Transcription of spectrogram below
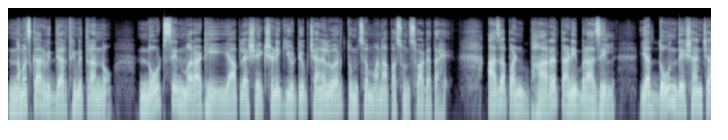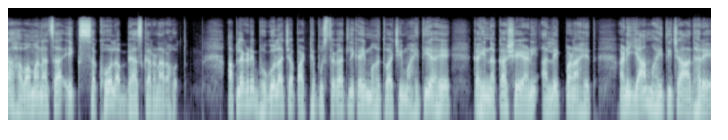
नमस्कार विद्यार्थी मित्रांनो नोट्स इन मराठी या आपल्या शैक्षणिक यूट्यूब चॅनलवर तुमचं मनापासून स्वागत आहे. आज आपण भारत आणि ब्राझील या दोन देशांच्या हवामानाचा एक सखोल अभ्यास करणार आहोत. आपल्याकडे भूगोलाच्या पाठ्यपुस्तकातली काही महत्त्वाची माहिती आहे काही नकाशे आणि आलेख पण आहेत आणि या माहितीच्या आधारे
